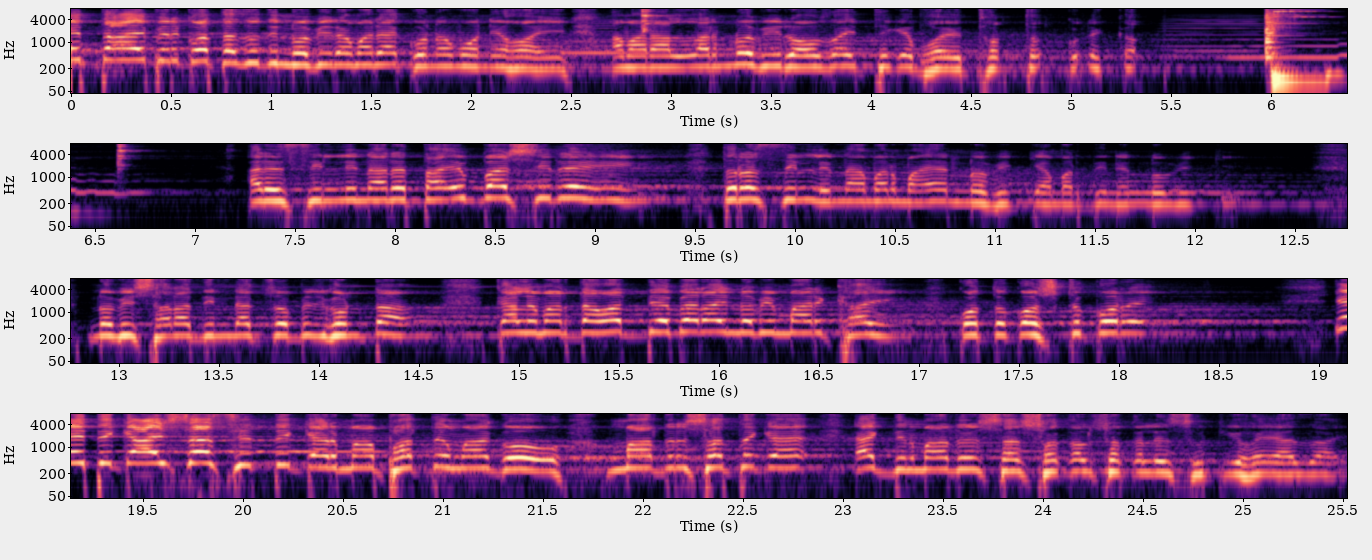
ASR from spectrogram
এই তাইপের কথা যদি নবীর আমার এখনও মনে হয়, আমার আল্লাহর নবী রওজাই থেকে ভয়ে থরথর করে কাঁপ। আরে চিনলি না রে তাইবাসী রে, তোরা চিনলি না, আমার মায়ের নবীকে আমার দিনের নবীকে নবী সারা দিন রাত চব্বিশ ঘণ্টা কালেমার দাওয়াত দিয়ে বেড়াই নবী মার খাই কত কষ্ট করে। এইদিকে আয়সা সিদ্দিকার মা ফাতেমা গো, মাদ্রাসা থেকে একদিন মাদ্রাসা সকাল সকালে ছুটি হয়ে যায়।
